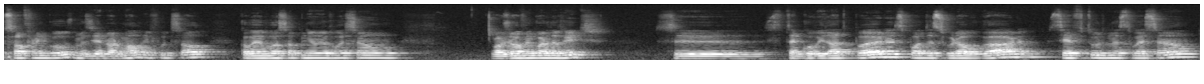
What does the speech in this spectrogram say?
sofrem gols, mas é normal em futsal. Qual é a vossa opinião em relação ao jovem guarda-redes? Se, se tem qualidade para, se pode assegurar o lugar, se é futuro na seleção.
